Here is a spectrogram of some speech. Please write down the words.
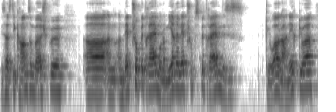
Das heißt, ich kann zum Beispiel äh, einen, Webshop betreiben oder mehrere Webshops betreiben, das ist klar oder auch nicht klar.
